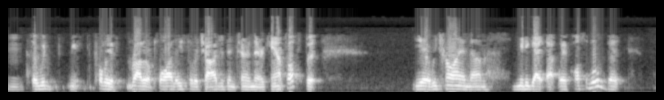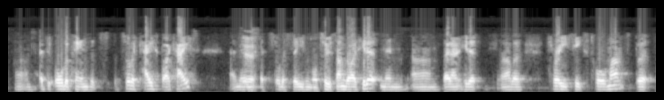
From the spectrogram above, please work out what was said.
Mm. So we'd probably rather apply these sort of charges than turn their accounts off. But yeah, we try and um, mitigate that where possible, but um, it all depends. It's, it's sort of case by case, and then yeah. it's sort of seasonal too. Some guys hit it, and then um, they don't hit it for another three, six, twelve months. But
